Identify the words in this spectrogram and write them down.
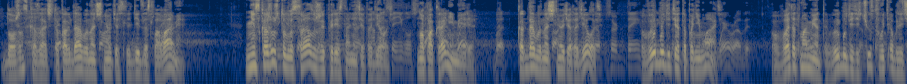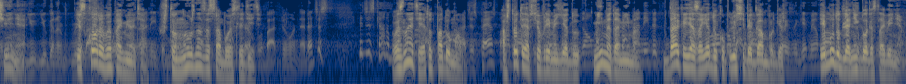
Должен сказать, что когда вы начнете следить за словами, не скажу, что вы сразу же перестанете это делать, но, по крайней мере, когда вы начнете это делать, вы будете это понимать. В этот момент вы будете чувствовать обличение, и скоро вы поймете, что нужно за собой следить. Вы знаете, я тут подумал, а что-то я все время еду мимо да мимо. Дай-ка я заеду, куплю себе гамбургер, и буду для них благословением.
